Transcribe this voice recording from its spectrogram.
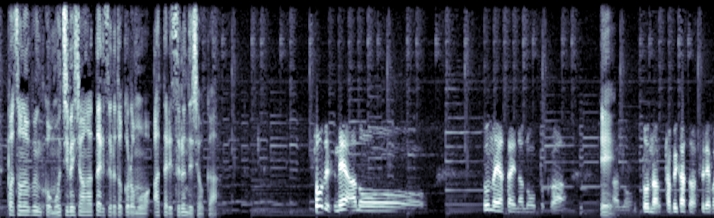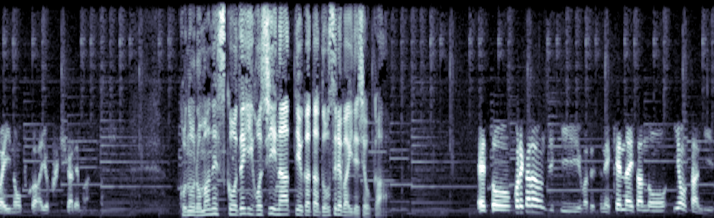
やっぱその分こうモチベーション上がったりするところもあったりするんでしょうか？そうですね、あのーどんな野菜なのとか、ええ。あのどんな食べ方をすればいいのとかよく聞かれます。このロマネスコをぜひ欲しいなっていう方はどうすればいいでしょうか？えっと、これからの時期はですね、県内産のイオンさんに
